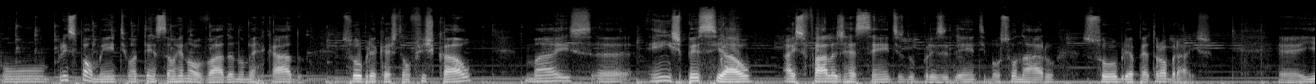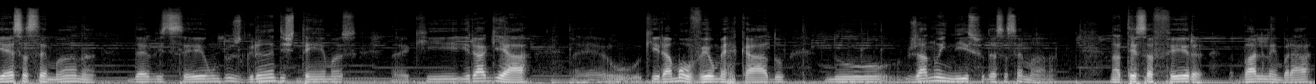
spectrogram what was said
com principalmente uma tensão renovada no mercado sobre a questão fiscal, mas uh, em especial as falas recentes do presidente Bolsonaro sobre a Petrobras. É, e essa semana deve ser um dos grandes temas né, que irá guiar, né, o, que irá mover o mercado no, já no início dessa semana. Na terça-feira, vale lembrar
